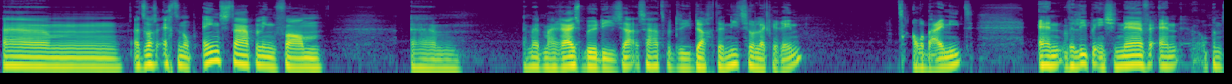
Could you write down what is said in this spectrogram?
Ehm, het was echt een opeenstapeling van... met mijn reisbuddy za- zaten we die dag er niet zo lekker in. Allebei niet. En we liepen in Genève en op een,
